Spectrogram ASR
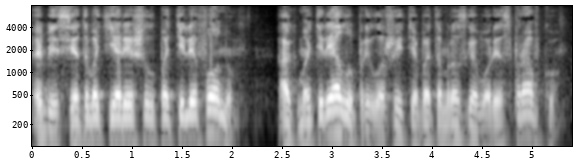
Беседовать я решил по телефону, а к материалу приложить об этом разговоре справку —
